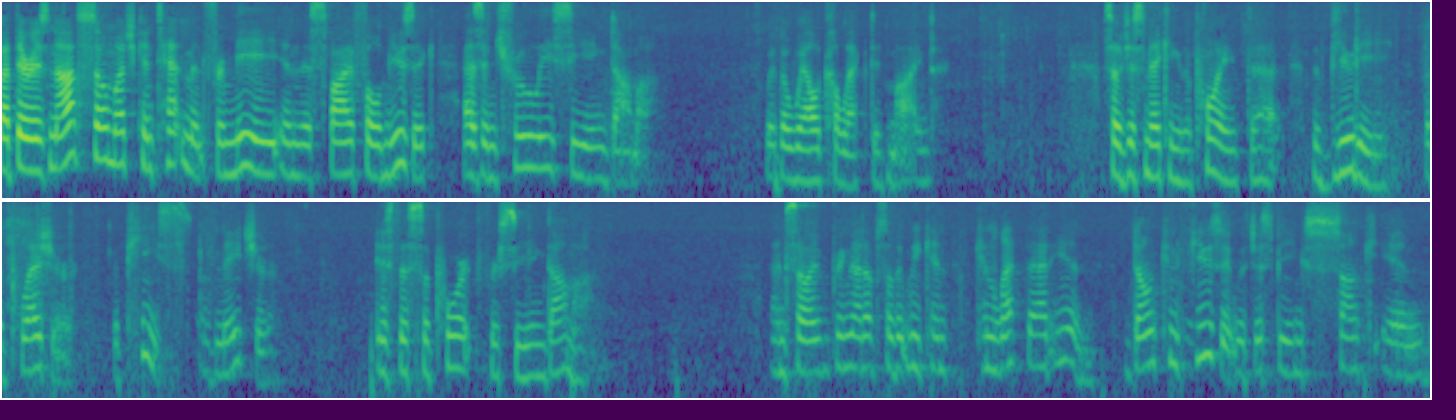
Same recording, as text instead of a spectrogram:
But there is not so much contentment for me in this fivefold music as in truly seeing Dhamma with a well collected mind. So, just making the point that the beauty, the pleasure, the peace of nature is the support for seeing Dhamma. And so I bring that up so that we can, can let that in. Don't confuse it with just being sunk in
